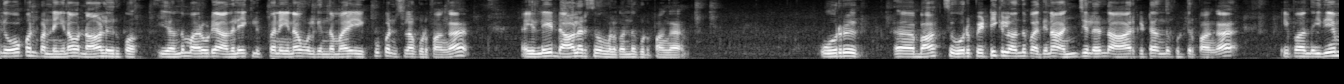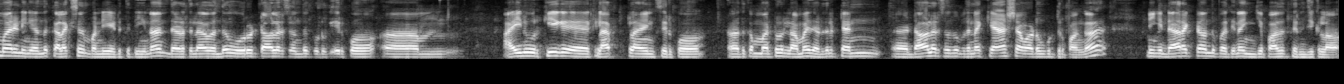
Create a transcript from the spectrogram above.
இது ஓப்பன் பண்ணிங்கன்னா ஒரு நாலு இருக்கும். இது வந்து மறுபடியும் அதிலே கிளிக் பண்ணிங்கன்னா உங்களுக்கு இந்த மாதிரி கூப்பன்ஸ்லாம் கொடுப்பாங்க. இதுலேயே டாலர்ஸும் உங்களுக்கு வந்து கொடுப்பாங்க. ஒரு பாக்ஸ் ஒரு பெட்டிக்கில் வந்து பார்த்தீங்கன்னா அஞ்சுலேருந்து ஆறு கிட்ட வந்து கொடுத்துருப்பாங்க. இப்போ அந்த இதே மாதிரி நீங்கள் வந்து கலெக்ஷன் பண்ணி எடுத்துட்டிங்கன்னா இந்த இடத்துல வந்து ஒரு டாலர்ஸ் வந்து கொடு இருக்கும். ஐநூறு கே கிளாப் கிளைண்ட்ஸ் இருக்கும். அதுக்கு மட்டும் இல்லாமல் இந்த இடத்துல டென் டாலர்ஸ் வந்து பார்த்தீங்கன்னா கேஷ் அவார்டும் கொடுத்துருப்பாங்க. நீங்கள் டேரெக்டாக வந்து பார்த்தீங்கன்னா இங்கே பார்த்து தெரிஞ்சுக்கலாம்.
